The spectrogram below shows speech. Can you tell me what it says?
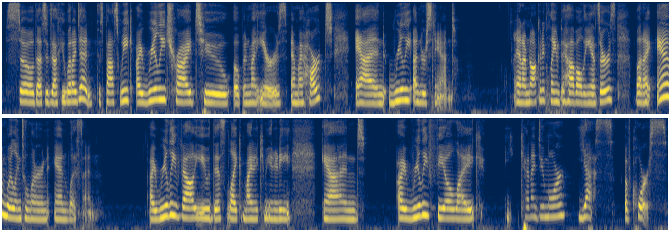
So that's exactly what I did. This past week, I really tried to open my ears and my heart and really understand. And I'm not going to claim to have all the answers, but I am willing to learn and listen. I really value this like minded community, and I really feel like can I do more? Yes, of course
